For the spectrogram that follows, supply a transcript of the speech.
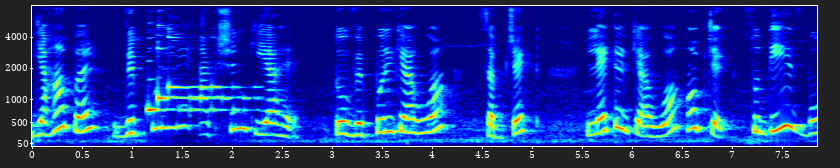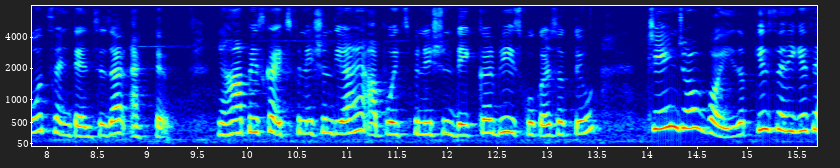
यहाँ पर विपुल ने एक्शन किया है. तो विपुल क्या हुआ? सब्जेक्ट लेटर क्या हुआ? Object so these both sentences are active यहाँ पे इसका एक्सप्लेनेशन दिया है. आप वो एक्सप्लेनेशन देखकर भी इसको कर सकते हो. चेंज ऑफ़ वॉइस अब किस तरीके से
